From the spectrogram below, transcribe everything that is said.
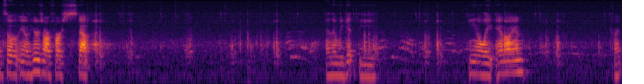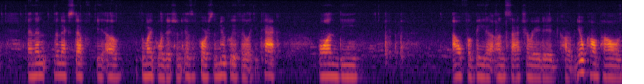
And so, you know, here's our first step. And then we get the enolate anion. Right? And then the next step of the Michael addition is, of course, the nucleophilic attack on the alpha-beta unsaturated carbonyl compound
